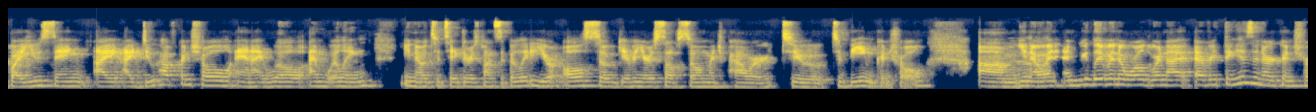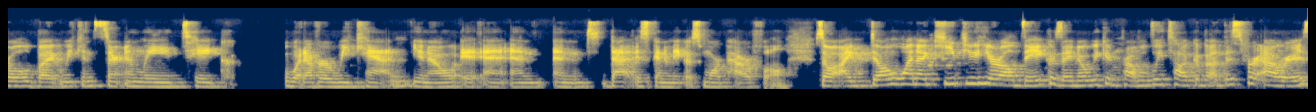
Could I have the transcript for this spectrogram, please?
by you saying I, I do have control and I will, I'm willing, you know, to take the responsibility, you're also giving yourself so much power to to be in control. Um, you know, and, and we live in a world where not everything is in our control, but we can certainly take whatever we can you know it, and and and that is going to make us more powerful so i don't want to keep you here all day because i know we can probably talk about this for hours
